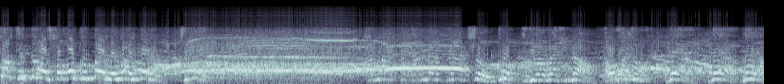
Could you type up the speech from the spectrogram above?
fucking noise for Uncle Murda right now. Yeah. I like that. I love y'all too. Brooke, you already know. All right. Now, now, now,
